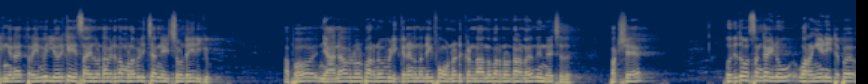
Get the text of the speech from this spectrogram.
ഇങ്ങനെ ഇത്രയും വലിയൊരു കേസായതുകൊണ്ട് അവർ നമ്മളെ വിളിച്ച് അന്വേഷിച്ചുകൊണ്ടേയിരിക്കും അപ്പോൾ ഞാൻ അവരോട് പറഞ്ഞു വിളിക്കണമെന്നുണ്ടെങ്കിൽ ഫോൺ എടുക്കണ്ട എന്ന് പറഞ്ഞുകൊണ്ടാണ് നിന്നേച്ചത്. പക്ഷേ ഒരു ദിവസം കഴിഞ്ഞു ഉറങ്ങി എണീറ്റപ്പോൾ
